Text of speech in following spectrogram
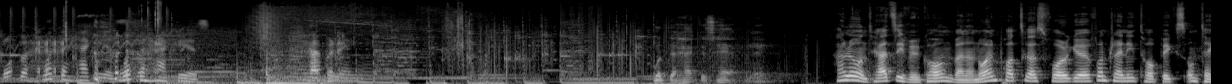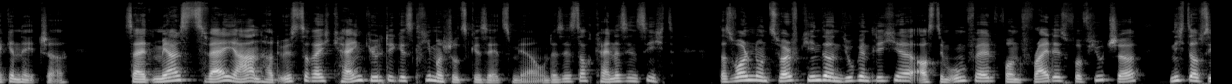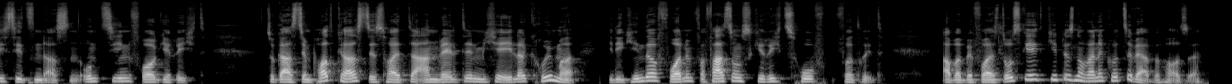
What the heck? What the heck is? What the heck is happening? What the heck is happening? Hallo und herzlich willkommen bei einer neuen Podcast-Folge von Training Topics und Tech in Nature. Seit mehr als zwei Jahren hat Österreich kein gültiges Klimaschutzgesetz mehr und es ist auch keines in Sicht. Das wollen nun zwölf Kinder und Jugendliche aus dem Umfeld von Fridays for Future nicht auf sich sitzen lassen und ziehen vor Gericht. Zu Gast im Podcast ist heute Anwältin Michaela Krümer, die die Kinder vor dem Verfassungsgerichtshof vertritt. Aber bevor es losgeht, gibt es noch eine kurze Werbepause.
